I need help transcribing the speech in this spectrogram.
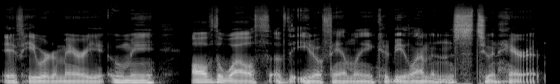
If he were to marry Umi, all of the wealth of the Ito family could be Lemon's to inherit.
